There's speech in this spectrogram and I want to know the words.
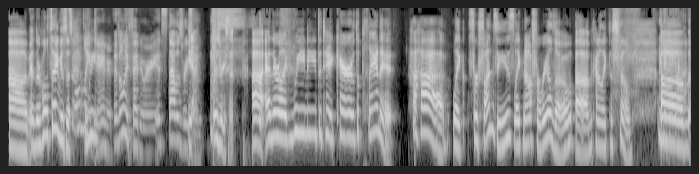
Um, and their whole thing is that It's that only we, January. It's only February. It's that was recent. Yeah, recent. it was recent. Uh, and they were like, we need to take care of the planet. Haha. Like for funsies, like not for real though. Um, kind of like this film. Um, Yeah.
